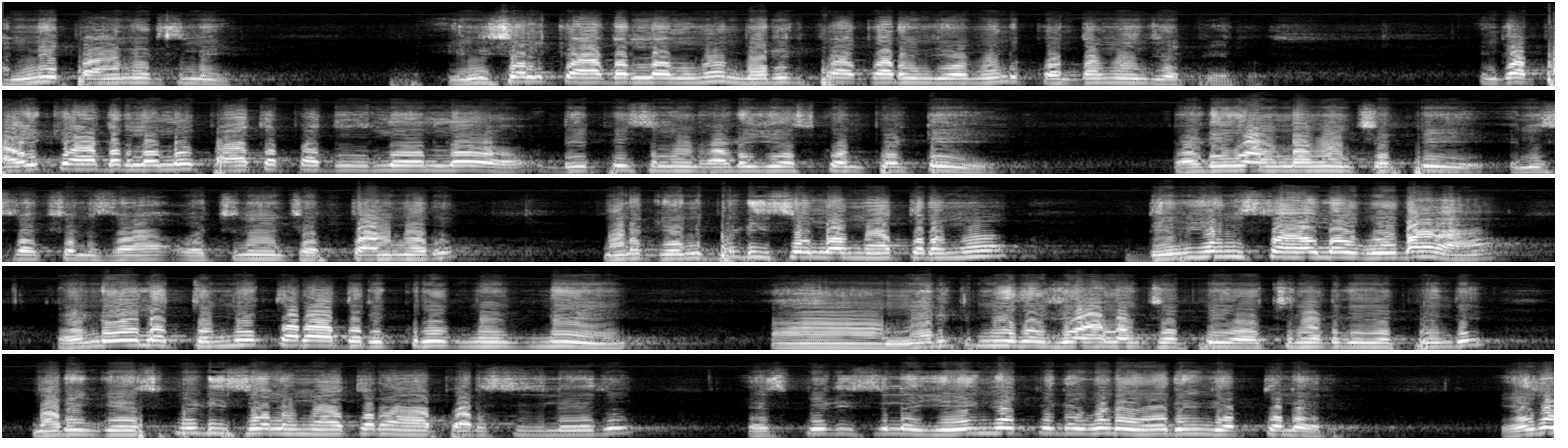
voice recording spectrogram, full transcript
అన్ని ప్లానెట్స్ని ఇనిషియల్ క్యాడర్లలో మెరిట్ ప్రకారం చేయమని కొంతమంది చెప్పారు. ఇంకా పై క్యాడర్లలో పాత పద్ధతులలో డిపిసీలను రెడీ చేసుకొని పెట్టి రెడీగా ఉండమని చెప్పి ఇన్స్ట్రక్షన్స్ వచ్చినాయని చెప్తా ఉన్నారు. మనకి ఎన్పిడిసిలో మాత్రము డివిజన్ స్థాయిలో కూడా రెండు వేల తొమ్మిది తర్వాత రిక్రూట్మెంట్ని మెరిట్ మీద చేయాలని చెప్పి వచ్చినట్టుగా చెప్పింది. మరి ఇంక ఎస్పీడీసీలో మాత్రం ఆ పరిస్థితి లేదు. ఎస్పీడీసీలో ఏం చెప్పినా కూడా ఎవరేం చెప్తలేరు. ఏదో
